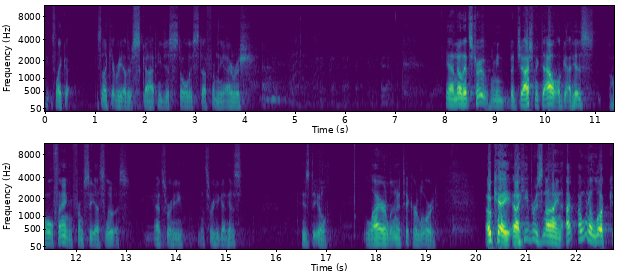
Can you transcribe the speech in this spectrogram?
he's like a, he's like every other Scot. He just stole his stuff from the Irish. Yeah, no, that's true. I mean, but Josh McDowell got his whole thing from C.S. Lewis. That's where he that's where he got his his deal. Liar, lunatic, or Lord. Okay, uh, Hebrews 9. I, I want to look,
